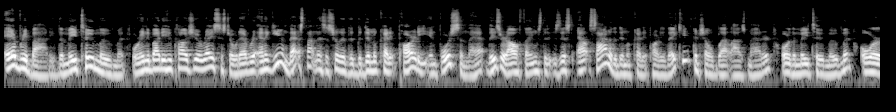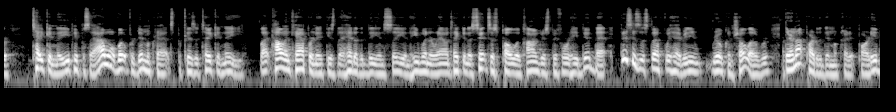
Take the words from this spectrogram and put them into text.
everybody, the Me Too movement, or anybody who calls you a racist or whatever. And again, that's not necessarily the, the Democratic Party enforcing that. These are all things that exist outside of the Democratic Party. They can't control Black Lives Matter or the Me Too movement or take a knee. People say, I won't vote for Democrats because of take a knee. Like Colin Kaepernick is the head of the DNC, and he went around taking a census poll of Congress before he did that. This isn't stuff we have any real control over. They're not part of the Democratic Party.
